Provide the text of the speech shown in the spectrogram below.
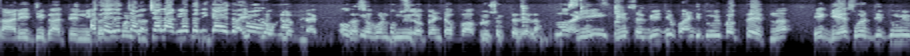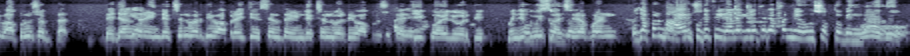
तारेची का- चमचा लागला तरी काय काही प्रॉब्लेम नाही कसं पण खूप तुम्ही. रफ अँड टफ वापरू शकता त्याला मस्त. आणि हे सगळी जी भांडी तुम्ही बघतायत ना हे गॅस वरती तुम्ही वापरू शकतात त्याच्यानंतर. इंडक्शन वरती वापरायची असेल तर इंडक्शन वरती वापरू शकता अरे जी वा. कॉईल वरती म्हणजे खूप तुम्ही सुंदर. कशा पण म्हणजे आपण बाहेर वापरू कुठे फिरायला गेलो तरी आपण नेऊ शकतो बिंदास हो, हो.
